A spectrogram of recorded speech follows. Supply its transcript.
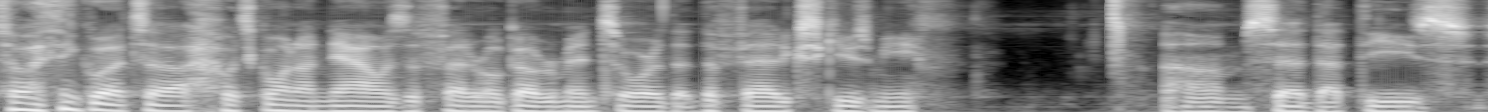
So I think what uh, what's going on now is the federal government or the, the Fed, excuse me, um, said that these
